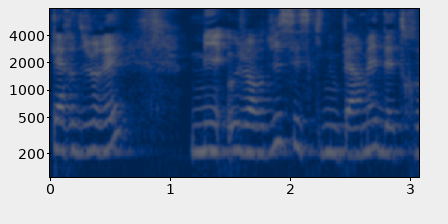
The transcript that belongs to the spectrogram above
perdurer. Mais aujourd'hui, c'est ce qui nous permet d'être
